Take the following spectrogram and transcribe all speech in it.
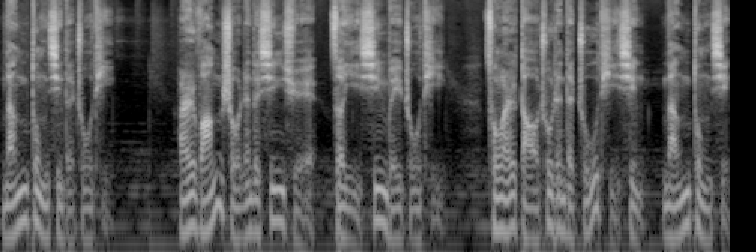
能动性的主体。而王守仁的心学则以心为主体，从而导出人的主体性、能动性。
